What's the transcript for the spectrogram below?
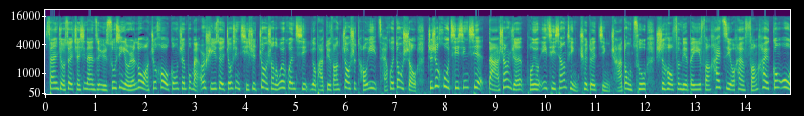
三十九岁陈姓男子与苏姓友人落网之后，公称不满二十一岁周姓骑士撞伤了未婚妻，又怕对方肇事逃逸才会动手，只是护妻心切，打伤人，朋友义气相挺，却对警察动粗。事后分别被以妨害自由和妨害公务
